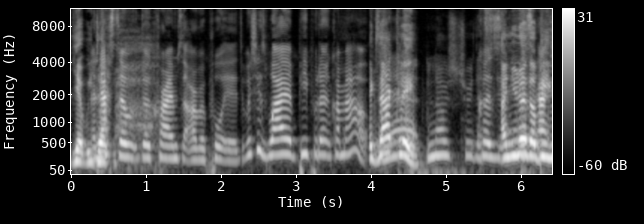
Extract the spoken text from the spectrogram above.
Yet we And don't. that's the, the crimes that are reported, which is why people don't come out. exactly. Yeah. No, it's true. That's 'Cause- And you know there'll be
